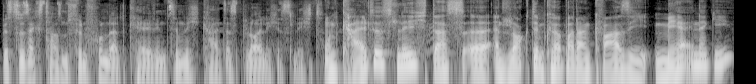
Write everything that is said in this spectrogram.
bis zu 6500 Kelvin, ziemlich kaltes bläuliches Licht. Und kaltes Licht, das äh, entlockt dem Körper dann quasi mehr Energie?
